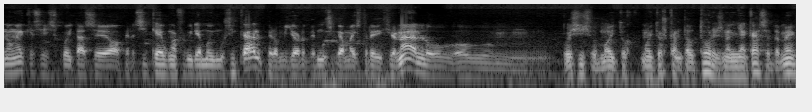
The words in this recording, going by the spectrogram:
non é que se escoitase ópera, sí que é unha familia moi musical, pero mellor de música máis tradicional ou, ou pois iso, moitos, moitos cantautores na miña casa tamén.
